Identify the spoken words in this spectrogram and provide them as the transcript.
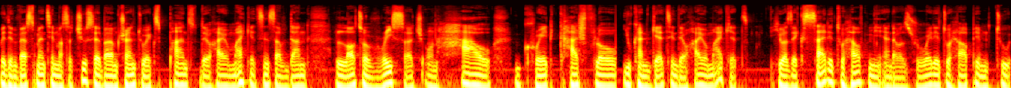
with investments in Massachusetts, but I'm trying to expand to the Ohio market since I've done lots of research on how great cash flow you can get in the Ohio market he was excited to help me and I was ready to help him too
